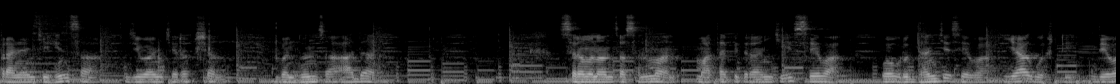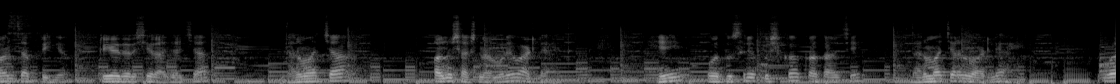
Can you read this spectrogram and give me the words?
प्राण्यांची हिंसा जीवांचे रक्षण बंधूंचा आदर श्रमणांचा सन्मान मातापितरांची सेवा व वृद्धांची सेवा या गोष्टी देवांचा प्रिय प्रियदर्शी राजाच्या धर्माच्या अनुशासनामुळे वाढल्या आहेत. हे व दुसरे पुष्कळ प्रकारचे धर्माचरण वाढले आहे. व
